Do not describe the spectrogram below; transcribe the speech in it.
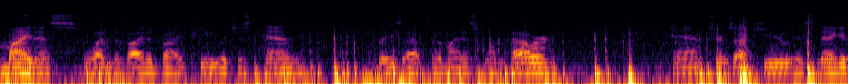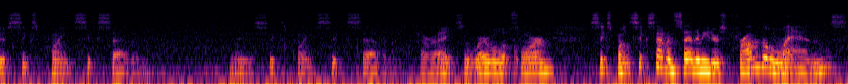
minus 1 divided by p, which is 10. Raise that to the minus 1 power and turns out Q is negative 6.67. Negative 6.67. Alright, so where will it form? 6.67 centimeters from the lens,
